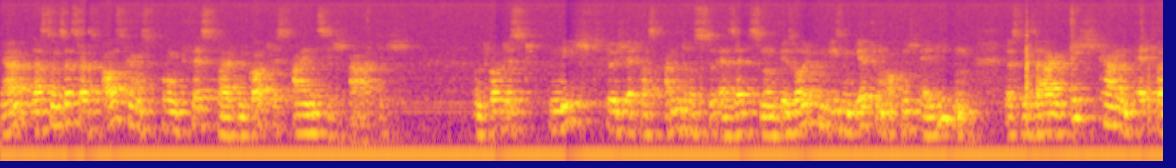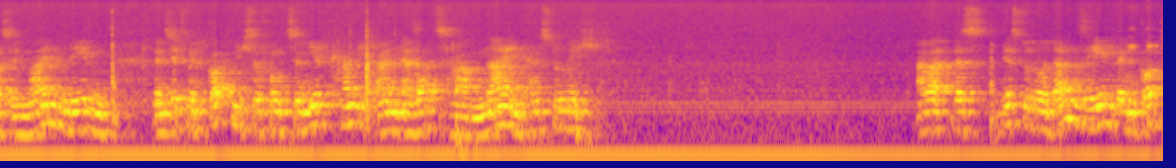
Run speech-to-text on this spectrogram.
Ja, lasst uns das als Ausgangspunkt festhalten. Gott ist einzigartig. Und Gott ist nicht durch etwas anderes zu ersetzen. Und wir sollten diesem Irrtum auch nicht erliegen, dass wir sagen, ich kann etwas in meinem Leben, wenn es jetzt mit Gott nicht so funktioniert, kann ich einen Ersatz haben. Nein, kannst du nicht. Aber das wirst du nur dann sehen, wenn Gott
